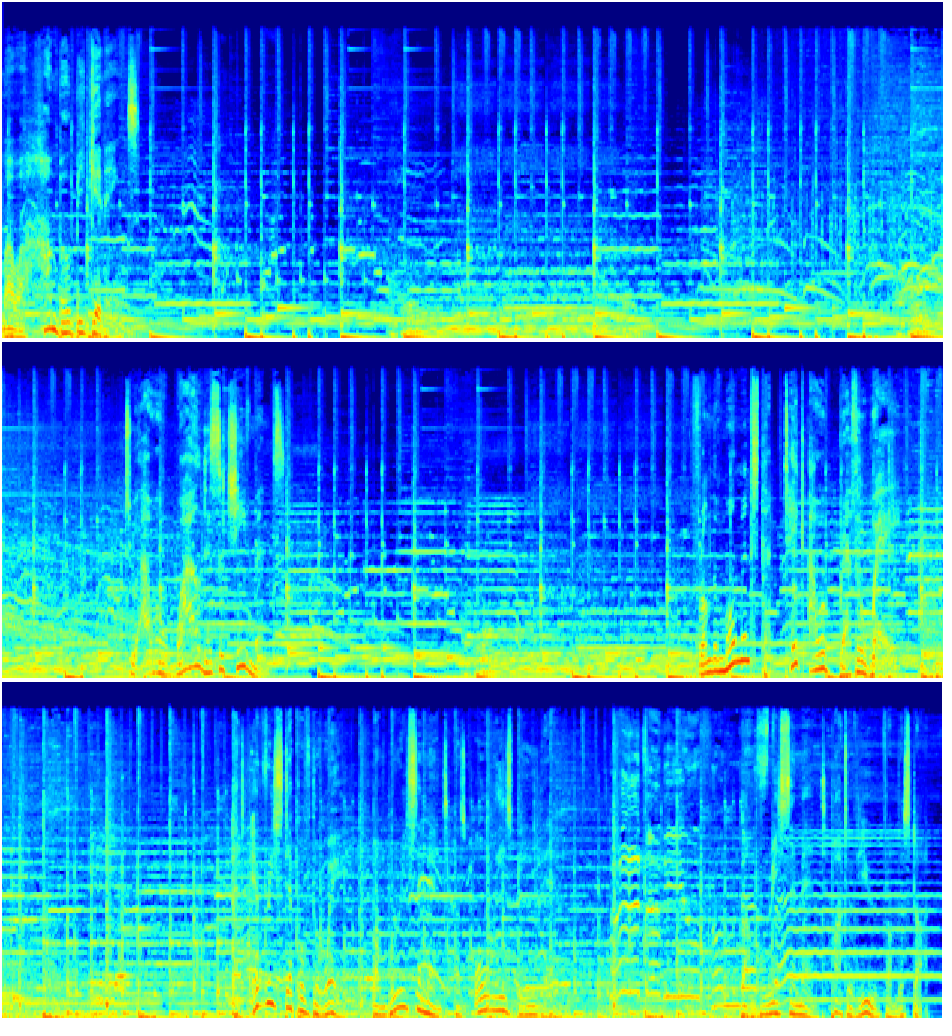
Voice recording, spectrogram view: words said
from our humble beginnings. To our wildest achievements. From the moments that take our breath away. At every step of the way, Bamburi Cement has always been there. Bamburi Cement, part of you from the start.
